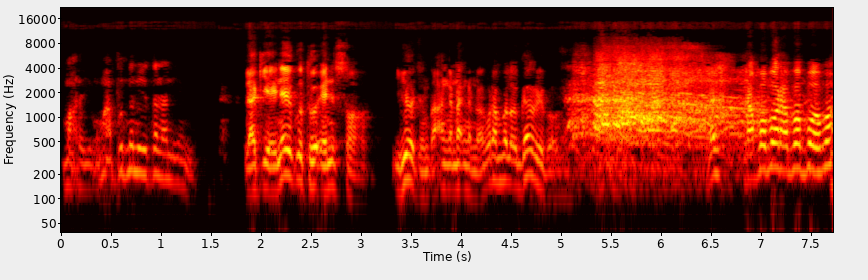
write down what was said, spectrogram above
Mari, ngapun tuh nih tenan ini. Lagi ini kudu enso. Iya, jangan angen-angen. Aku rampal gawe kok. Eh, rapopo, rapopo, apa?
